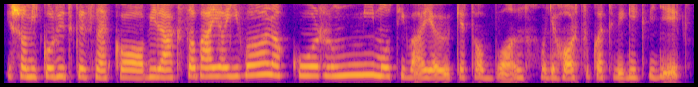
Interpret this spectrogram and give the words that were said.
és amikor ütköznek a világ szabályaival, akkor mi motiválja őket abban, hogy a harcukat végigvigyék.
